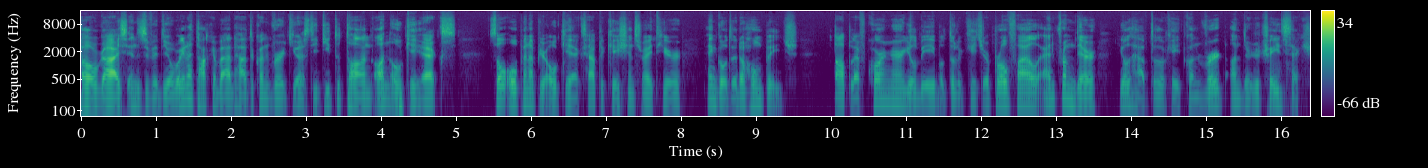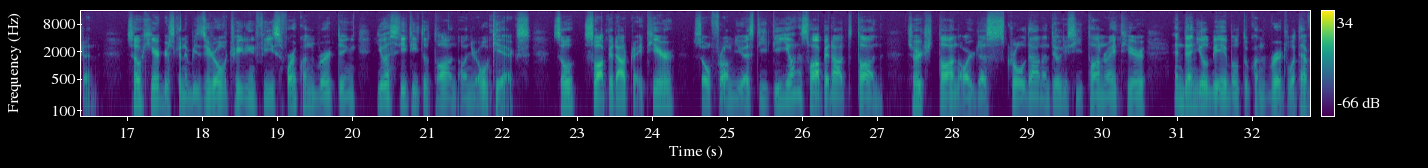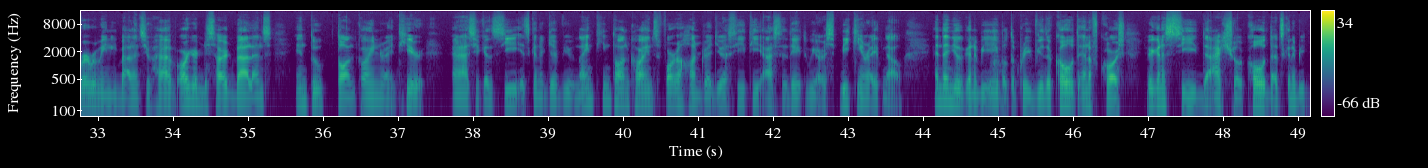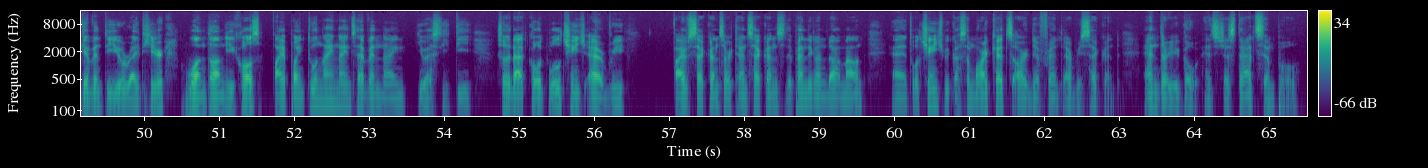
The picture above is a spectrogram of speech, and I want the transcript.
Hello guys, in this video we're going to talk about how to convert USDT to TON on OKX. So open up your OKX applications right here and go to the homepage. Top left corner you'll be able to locate your profile and from there you'll have to locate convert under the trade section. So here there's going to be zero trading fees for converting USDT to TON on your OKX. So swap it out right here. So from USDT you want to swap it out to TON search ton or just scroll down until you see ton right here and then you'll be able to convert whatever remaining balance you have or your desired balance into ton coin right here. And as you can see it's going to give you 19 ton coins for 100 USDT as the date we are speaking right now. And then you're going to be able to preview the code and of course you're going to see the actual code that's going to be given to you right here 1 ton equals 5.29979 USDT so that code will change every 5 seconds or 10 seconds depending on the amount and it will change because the markets are different every second. And there you go. It's just that simple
